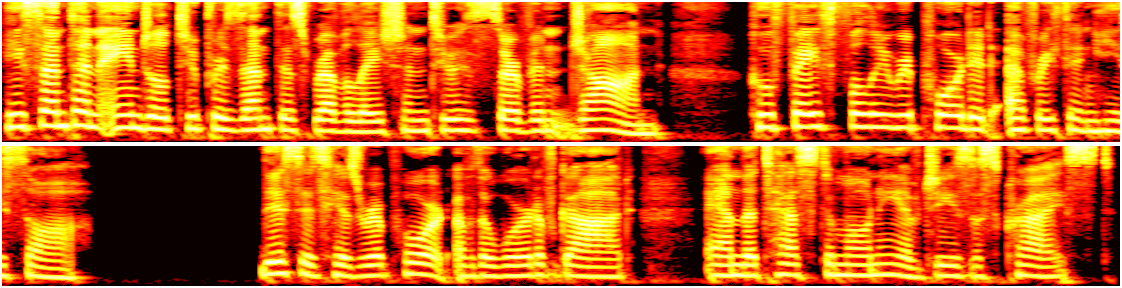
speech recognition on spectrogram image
He sent an angel to present this revelation to his servant John, who faithfully reported everything he saw. This is his report of the Word of God and the testimony of Jesus Christ.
